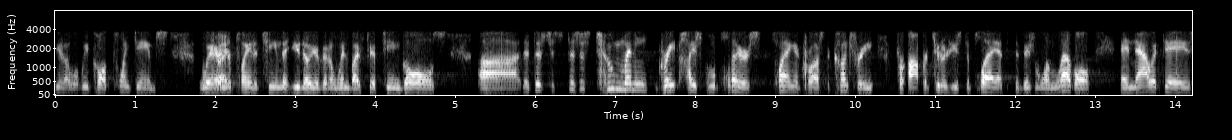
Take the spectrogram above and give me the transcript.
you know, what we call point games, where Right. you're playing a team that you know you're going to win by 15 goals. Uh, that there's just there's just too many great high school players playing across the country for opportunities to play at the Division One level, and nowadays,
